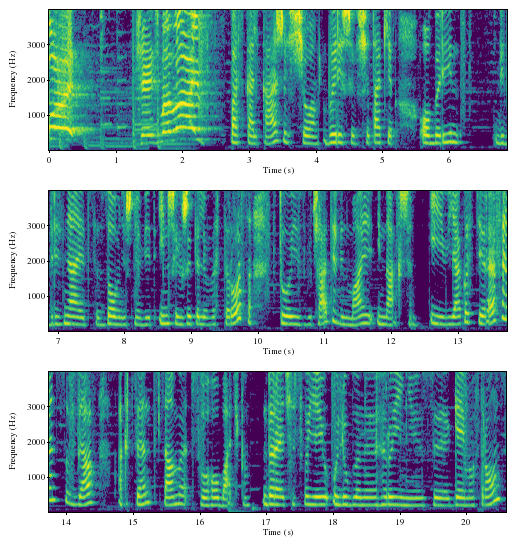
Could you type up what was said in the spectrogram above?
want? Change my life! Паскаль каже, що вирішив, що так як Оберін відрізняється зовнішньо від інших жителів Вестероса, то і звучати він має інакше. І в якості референсу взяв акцент саме свого батька. До речі, своєю улюбленою героїнею з Game of Thrones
